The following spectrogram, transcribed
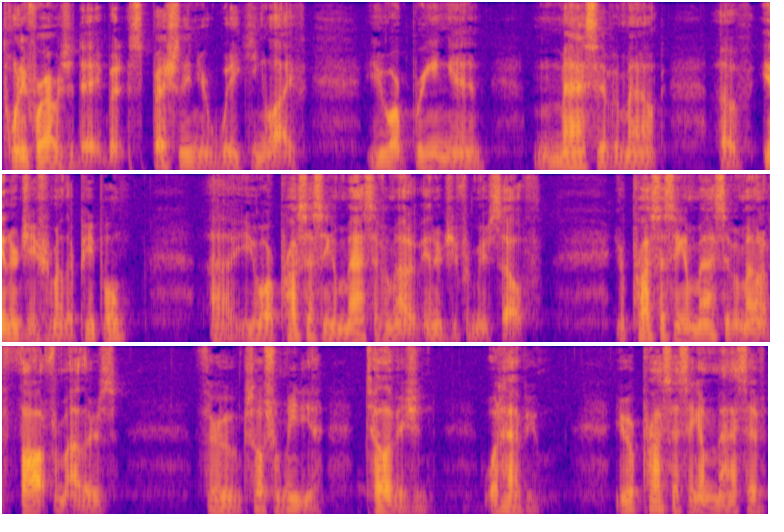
24 hours a day, but especially in your waking life, you are bringing in massive amount of energy from other people. Uh, you are processing a massive amount of energy from yourself. You're processing a massive amount of thought from others through social media, television, what have you. You are processing a massive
